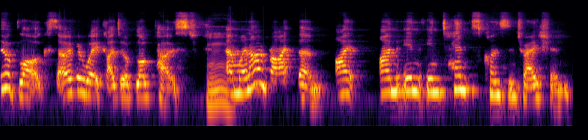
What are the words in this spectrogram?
do a blog, so every week I do a blog post, mm. and when I write them, I I'm in intense concentration,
